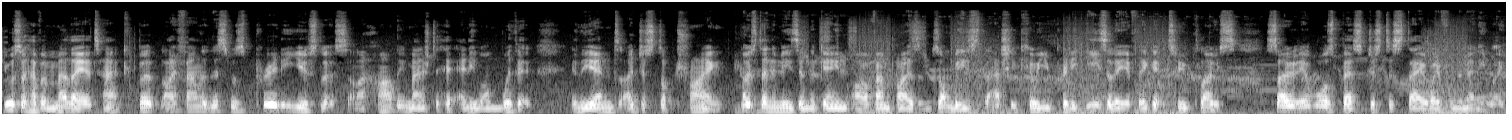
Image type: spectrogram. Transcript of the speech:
You also have a melee attack, but I found that this was pretty useless and I hardly managed to hit anyone with it. In the end, I just stopped trying. Most enemies in the game are vampires and zombies that actually kill you pretty easily if they get too close, so it was best just to stay away from them anyway.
